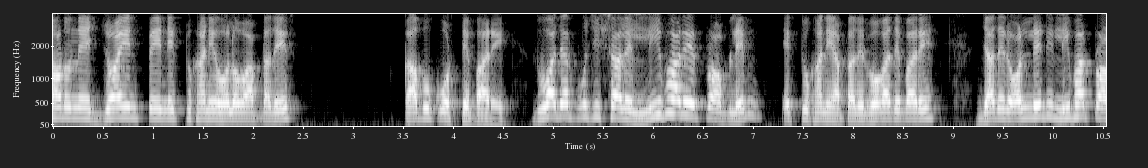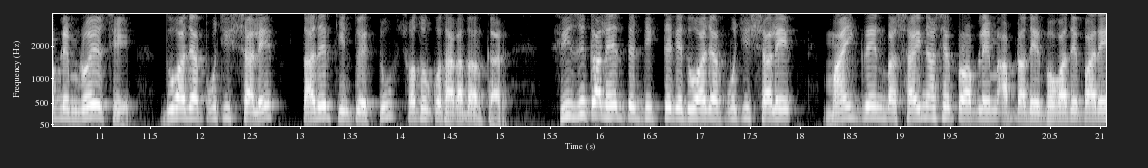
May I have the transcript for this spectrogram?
ধরনের জয়েন্ট পেন একটুখানি হলেও আপনাদের কাবু করতে পারে। দু হাজার পঁচিশ সালে লিভারের প্রবলেম একটুখানি আপনাদের ভোগাতে পারে। যাদের অলরেডি লিভার প্রবলেম রয়েছে দু হাজার পঁচিশ সালে, তাদের কিন্তু একটু সতর্ক থাকা দরকার। ফিজিক্যাল হেলথের দিক থেকে দু হাজার পঁচিশ সালে মাইগ্রেন বা সাইনাসের প্রবলেম আপনাদের ভোগাতে পারে।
